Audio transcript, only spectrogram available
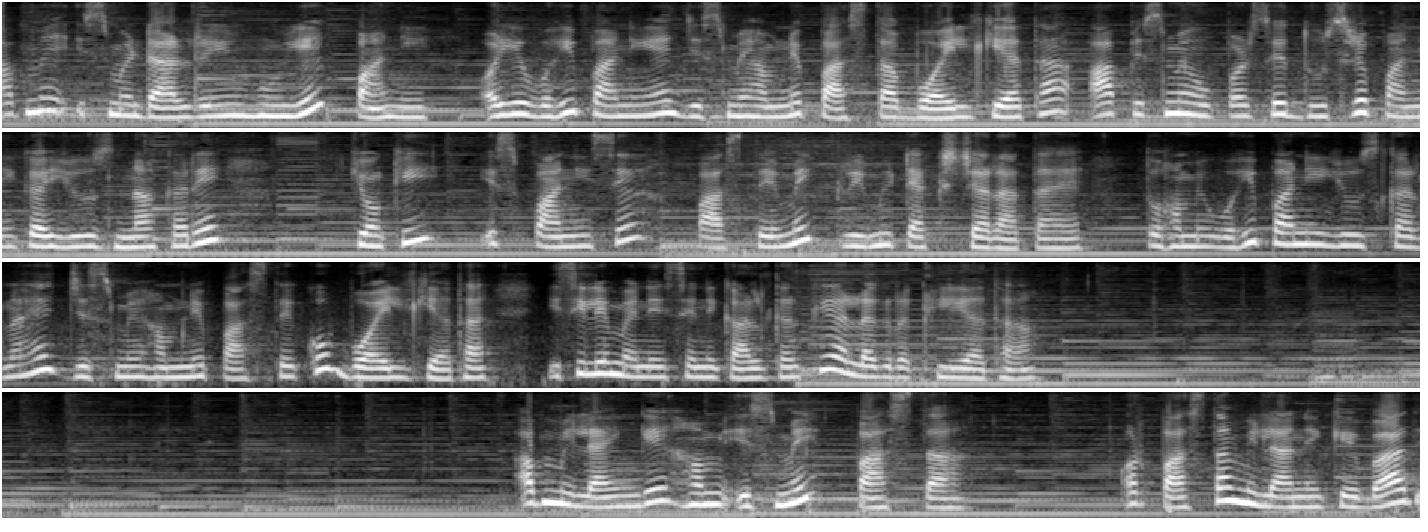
अब मैं इसमें डाल रही हूँ ये पानी और ये वही पानी है जिसमें हमने पास्ता बॉईल किया था। आप इसमें ऊपर से दूसरे पानी का यूज़ ना करें, क्योंकि इस पानी से पास्ते में क्रीमी टेक्सचर आता है। तो हमें वही पानी यूज़ करना है जिसमें हमने पास्ते को बॉईल किया था। इसीलिए मैंने इसे निकाल करके अलग रख लिया था। अब मिलाएँगे हम इसमें पास्ता। और पास्ता मिलाने के बाद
